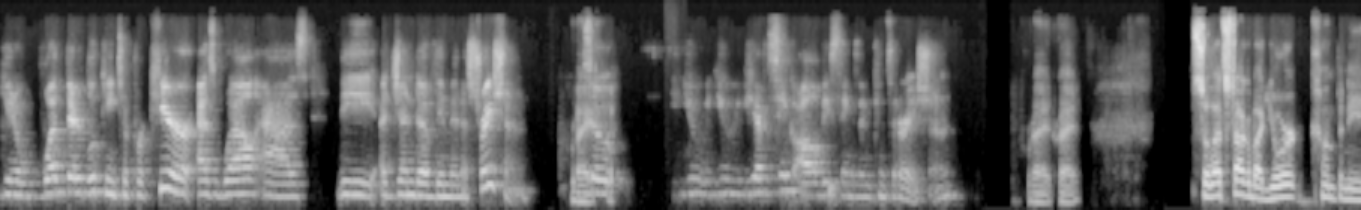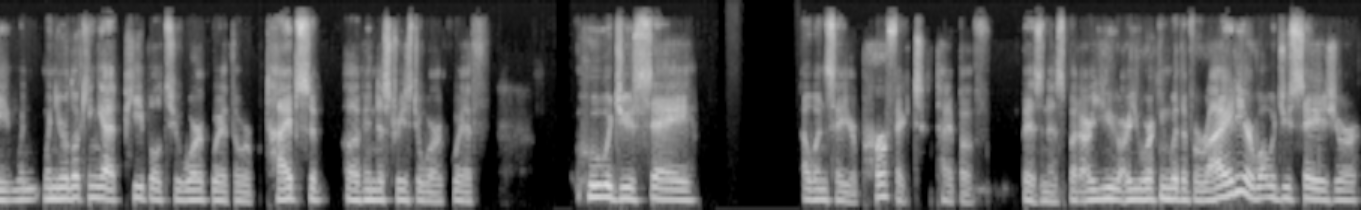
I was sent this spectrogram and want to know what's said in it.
you know, what they're looking to procure as well as the agenda of the administration. Right. So you, you, you have to take all of these things in consideration. Right, right. So let's talk about your company when when you're looking at people to work with or types of, of industries to work with, who would you say I wouldn't say your perfect type of business, but are you are you working with a variety or what would you say is your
